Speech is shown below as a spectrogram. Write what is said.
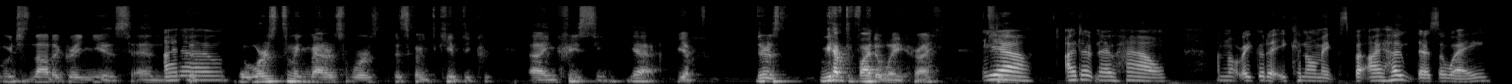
which is not a great news. And I the, know. the worst to make matters worse, it's going to keep decre- uh, increasing. Yeah, yep. There's, we have to find a way, right? to- Yeah. I don't know how. I'm not very good at economics, but I hope there's a way.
